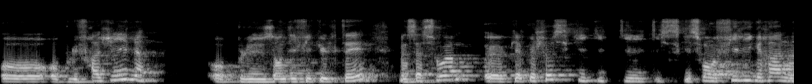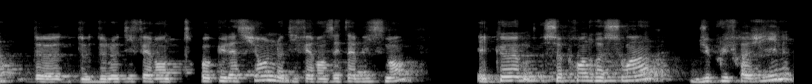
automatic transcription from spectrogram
aux, aux, plus fragiles, aux plus en difficulté, ben ça soit euh, quelque chose qui, qui, qui, qui, soit en filigrane de, de, de nos différentes populations, de nos différents établissements, et que se prendre soin du plus fragile,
